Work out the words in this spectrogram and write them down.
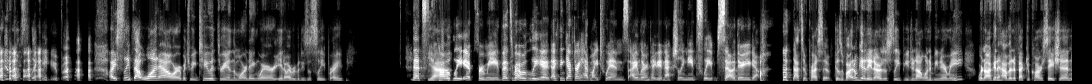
you don't sleep. I sleep that one hour between two and three in the morning where, you know, everybody's asleep, right? That's yeah. probably it for me. That's probably it. I think after I had my twins, I learned I didn't actually need sleep. So there you go. That's impressive. Because if I don't get eight hours of sleep, you do not want to be near me. We're not going to have an effective conversation.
